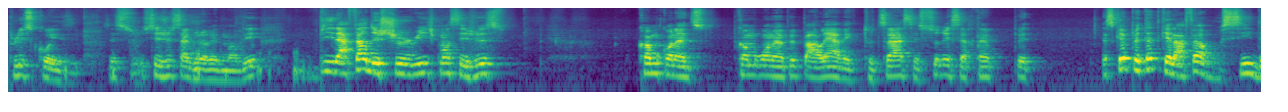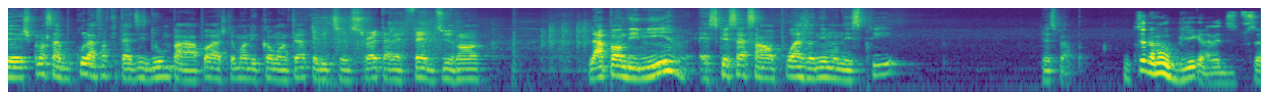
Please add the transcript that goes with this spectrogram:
plus cohésive. C'est juste ça que j'aurais demandé. Puis l'affaire de Shuri, je pense c'est juste. Comme qu'on a comme on a un peu parlé avec tout ça, c'est sûr et certain. Est-ce que peut-être que l'affaire aussi de. Je pense à beaucoup l'affaire que tu as dit, Doom, par rapport à justement les commentaires que les T-Shirt avaient fait durant la pandémie. Est-ce que ça, ça a empoisonné mon esprit? J'espère pas. J'ai tellement oublié qu'elle avait dit tout ça.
